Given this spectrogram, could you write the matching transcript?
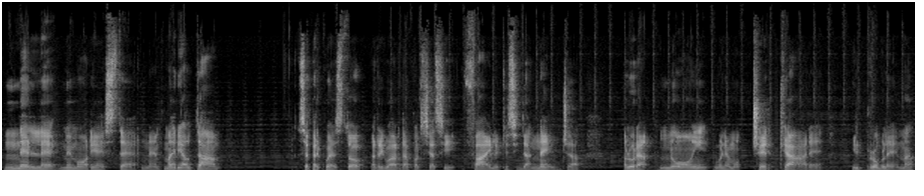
nelle memorie esterne, ma in realtà se per questo riguarda qualsiasi file che si danneggia, allora noi vogliamo cercare il problema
